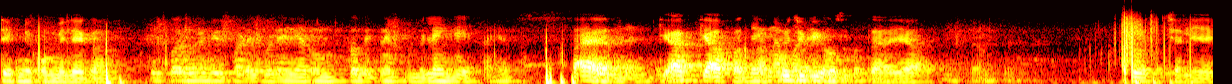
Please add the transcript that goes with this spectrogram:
देखने को मिलेगा। ऊपर में भी बड़े बड़े या रूम तो देखने को मिलेंगे शायद। शायद क्या क्या पता कुछ भी हो सकता है यार। तो चलिए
